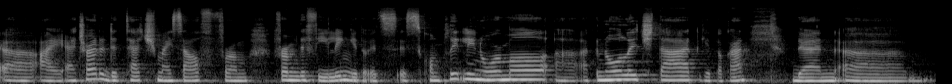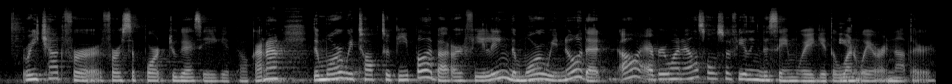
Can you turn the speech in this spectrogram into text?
uh, I I try to detach myself from from the feeling gitu. It's it's completely normal uh, acknowledge that gitu kan. Dan um, reach out for for support juga sih gitu karena the more we talk to people about our feeling the more we know that oh everyone else also feeling the same way gitu one way or another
